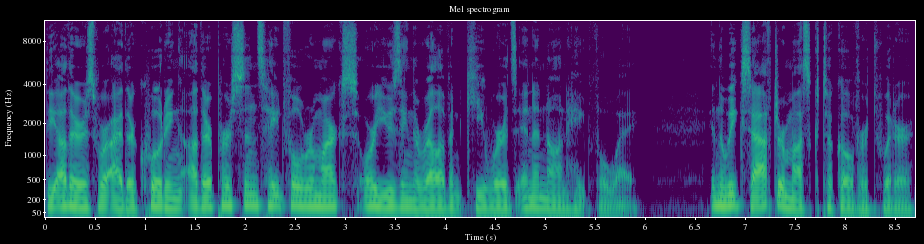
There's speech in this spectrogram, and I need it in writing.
The others were either quoting other persons' hateful remarks or using the relevant keywords in a non hateful way. In the weeks after Musk took over Twitter,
